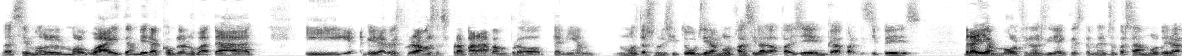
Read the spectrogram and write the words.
Va ser molt, molt guai, també era com la novetat i gairebé els programes els preparàvem però teníem moltes sol·licituds i era molt fàcil agafar gent que participés. Rèiem molt fent els directes, també ens ho passàvem molt bé. Era,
